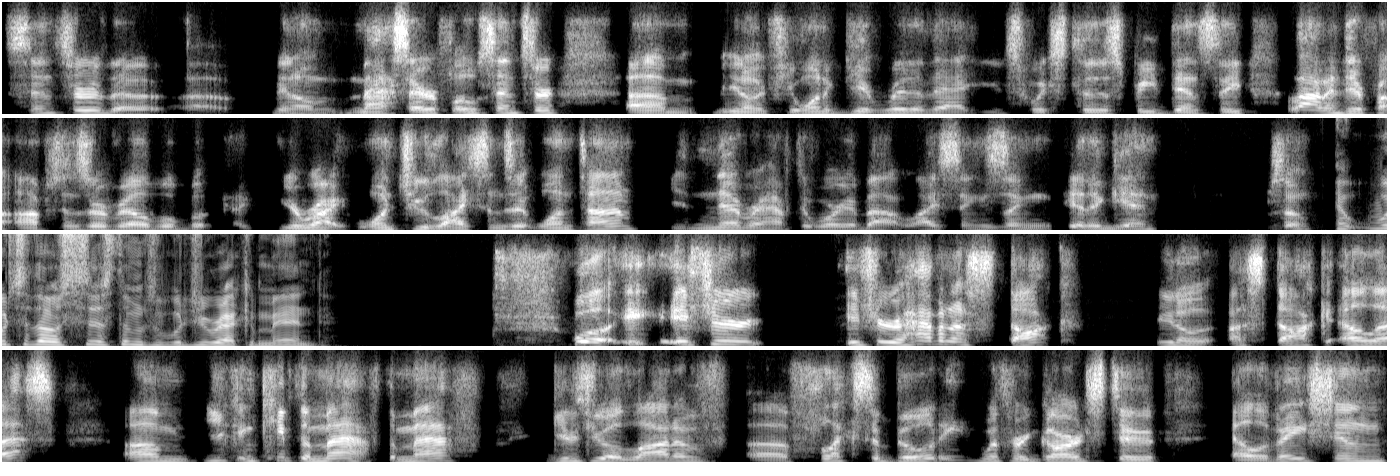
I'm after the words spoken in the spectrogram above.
sensor, the uh, you know mass airflow sensor. Um, you know if you want to get rid of that, you'd switch to the speed density. A lot of different options are available, but uh, you're right. Once you license it one time, you never have to worry about licensing it again. So, which of those systems would you recommend? Well, if you're if you're having a stock, you know, a stock LS, um, you can keep the MAF. The MAF gives you a lot of uh, flexibility with regards to elevation,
